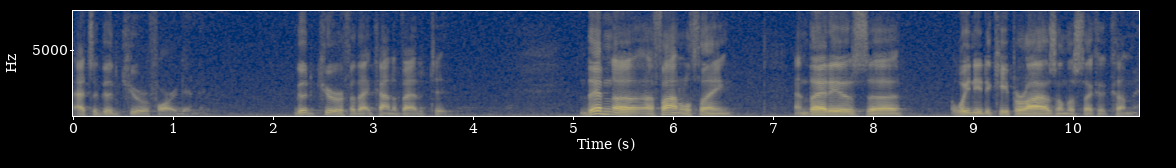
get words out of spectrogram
that's a good cure for it, isn't it? Good cure for that kind of attitude. Then uh, a final thing, and that is uh, we need to keep our eyes on the second coming.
